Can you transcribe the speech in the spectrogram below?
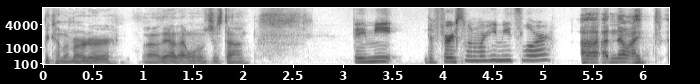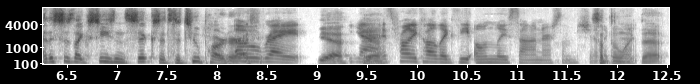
become a murderer. Uh, yeah, that one was just on. They meet the first one where he meets Lore. Uh, no, I. This is like season six. It's a two-parter. Oh right. yeah, Yeah, it's probably called like the only son or some shit. something like like that.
